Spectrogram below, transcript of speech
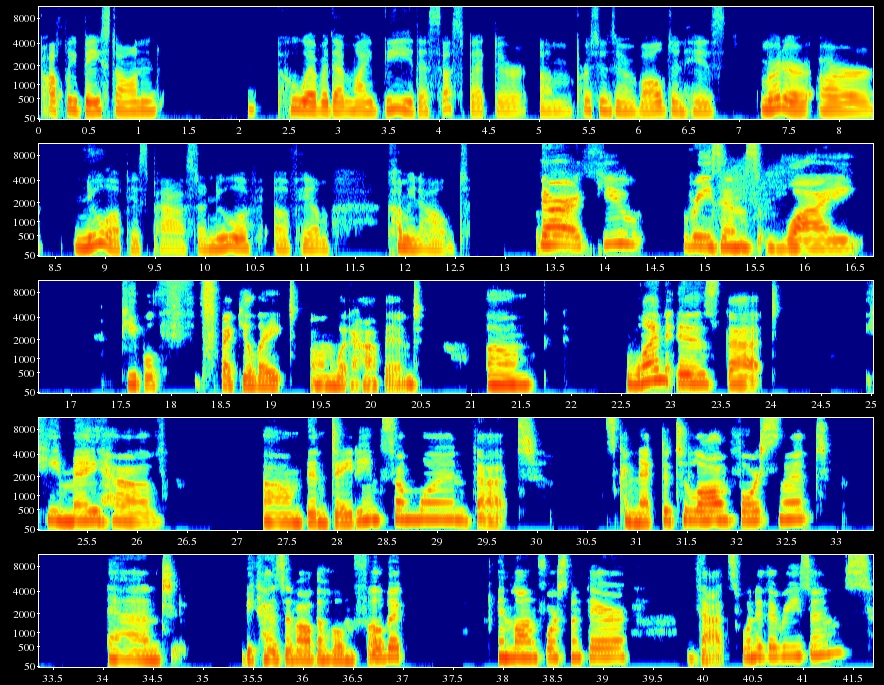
possibly based on whoever that might be, the suspect or um, persons involved in his murder are knew of his past or knew of, of him coming out. There are a few reasons why people speculate on what happened. Um, one is that he may have um, been dating someone that is connected to law enforcement. And because of all the homophobic in law enforcement there, that's one of the reasons.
